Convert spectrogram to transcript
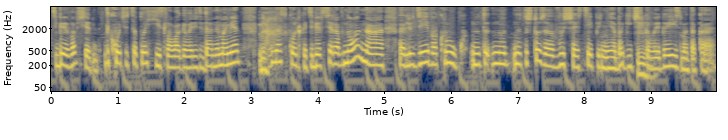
тебе вообще хочется плохие слова говорить в данный момент. Насколько тебе все равно на людей вокруг. Ну, это, ну, это что за высшая степень богического mm. эгоизма такая.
